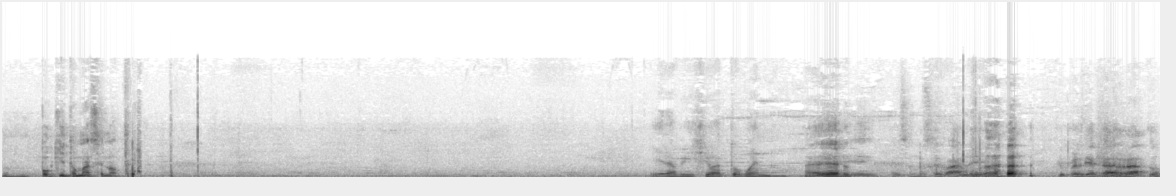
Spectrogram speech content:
Un poquito más se nota. Era bicho, vato bueno. Sí, eso no se vale. Yo perdía cada rato.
